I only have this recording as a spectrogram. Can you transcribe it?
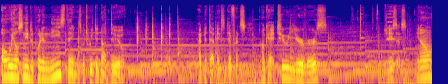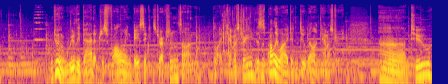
Oh, we also need to put in these things, which we did not do. I bet that makes a difference. Okay, two years. Jesus. You know, I'm doing really bad at just following basic instructions on, like, chemistry. This is probably why I didn't do well in chemistry. Uh, two,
